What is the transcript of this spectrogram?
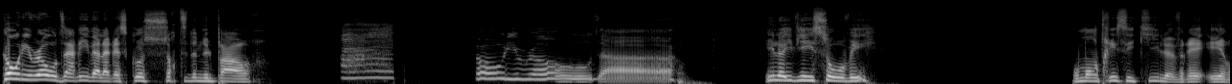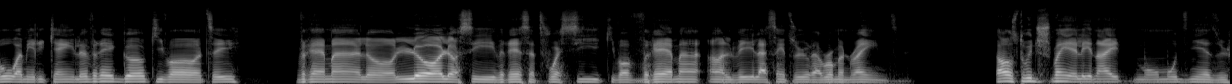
Cody Rhodes arrive à la rescousse, sorti de nulle part. Cody Rhodes. Ah. Et là, il vient sauver. Pour montrer c'est qui le vrai héros américain, le vrai gars qui va, tu sais, vraiment, là, là, là, c'est vrai cette fois-ci, qui va vraiment enlever la ceinture à Roman Reigns. Tasse-toi du chemin, les Knight, mon maudit niaiseux.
